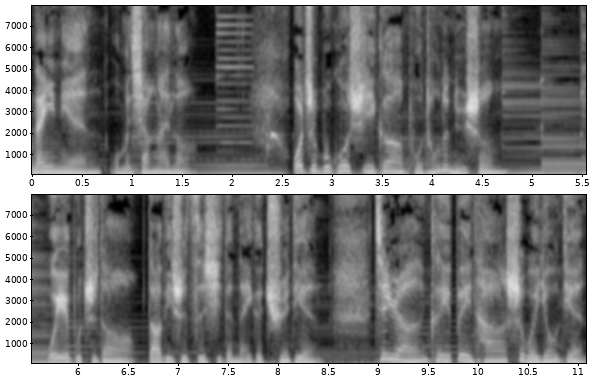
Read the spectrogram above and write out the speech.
那一年我们相爱了，我只不过是一个普通的女生，我也不知道到底是自己的哪一个缺点，竟然可以被他视为优点，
